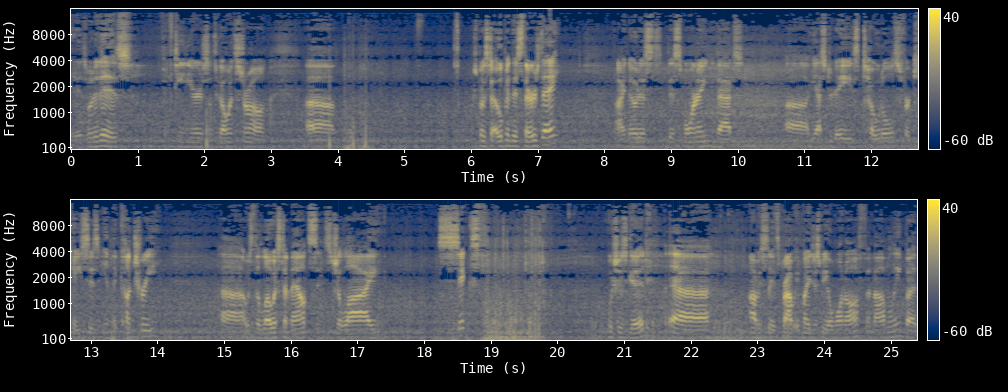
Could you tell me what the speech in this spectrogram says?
it is what it is. 15 years since going strong. Um, supposed to open this Thursday. I noticed this morning that uh, yesterday's totals for cases in the country uh, was the lowest amount since July 6th, which is good. Uh, obviously, it's probably it might just be a one-off anomaly, but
